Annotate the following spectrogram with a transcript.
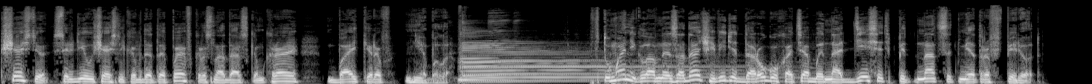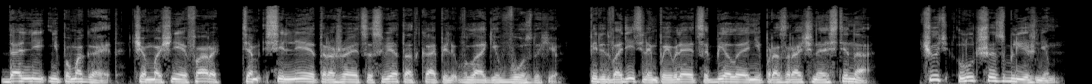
К счастью, среди участников ДТП в Краснодарском крае байкеров не было. В тумане главная задача видеть дорогу хотя бы на 10-15 метров вперед. Дальний не помогает. Чем мощнее фары, тем сильнее отражается свет от капель влаги в воздухе. Перед водителем появляется белая непрозрачная стена. Чуть лучше с ближним,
